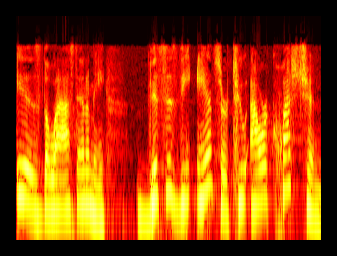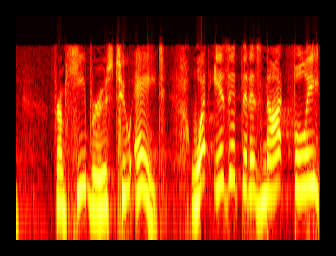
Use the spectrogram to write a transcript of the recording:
is the last enemy. This is the answer to our question from Hebrews 2 8. What is it that is not fully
